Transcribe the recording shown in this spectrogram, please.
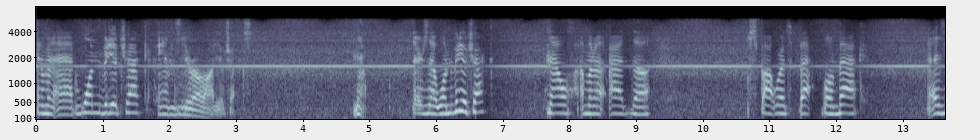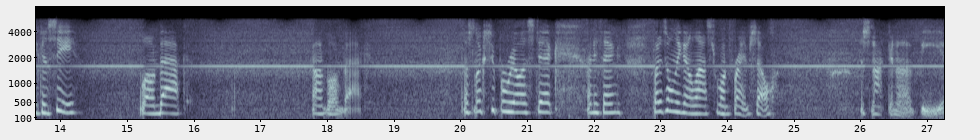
and I'm going to add one video track and zero audio tracks. Now, there's that one video track. Now I'm going to add the spot where it's back, blown back. As you can see, blown back, not blown back. Doesn't look super realistic or anything, but it's only going to last one frame, so it's not going to be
